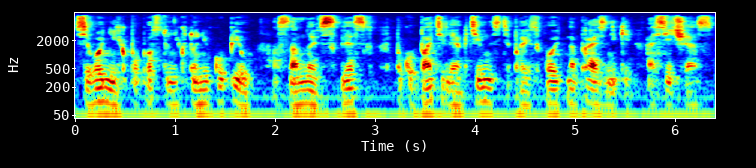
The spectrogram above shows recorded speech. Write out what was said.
Сегодня их попросту никто не купил. Основной всплеск покупателей активности происходит на празднике, а сейчас...»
